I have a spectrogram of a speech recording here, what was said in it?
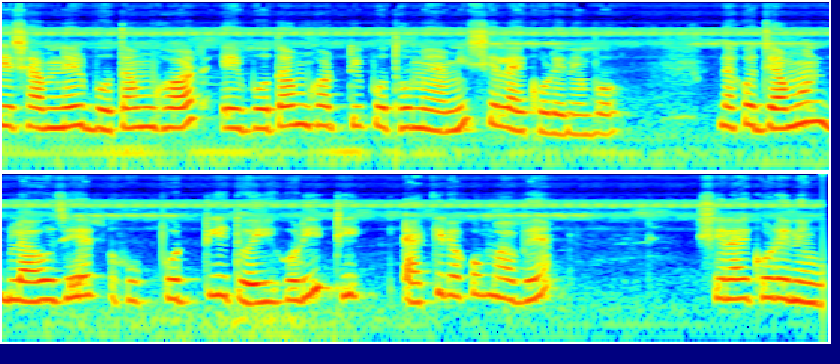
যে সামনের বোতাম ঘর, এই বোতাম ঘরটি প্রথমে আমি সেলাই করে নেব। দেখো, যেমন ব্লাউজের হুক পট্টি তৈরি করি, ঠিক একই রকমভাবে সেলাই করে নেব।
